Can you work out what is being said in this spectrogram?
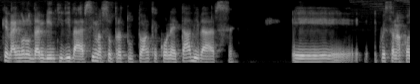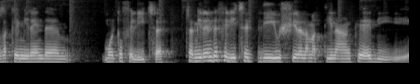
che vengono da ambienti diversi ma soprattutto anche con età diverse e questa è una cosa che mi rende molto felice, cioè mi rende felice di uscire la mattina anche di-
